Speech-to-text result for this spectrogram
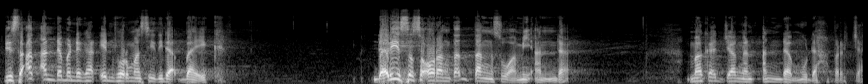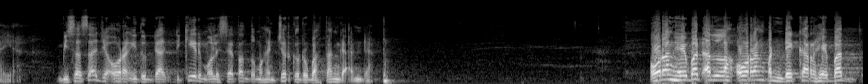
di saat Anda mendengar informasi tidak baik dari seseorang tentang suami Anda, maka jangan Anda mudah percaya. Bisa saja orang itu dikirim oleh setan untuk menghancurkan rumah tangga Anda. Orang hebat adalah orang pendekar hebat,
